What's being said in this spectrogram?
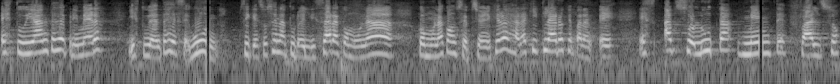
estudiantes de primera y estudiantes de segunda. Así que eso se naturalizara como una, como una concepción. Yo quiero dejar aquí claro que para, eh, es absolutamente falso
